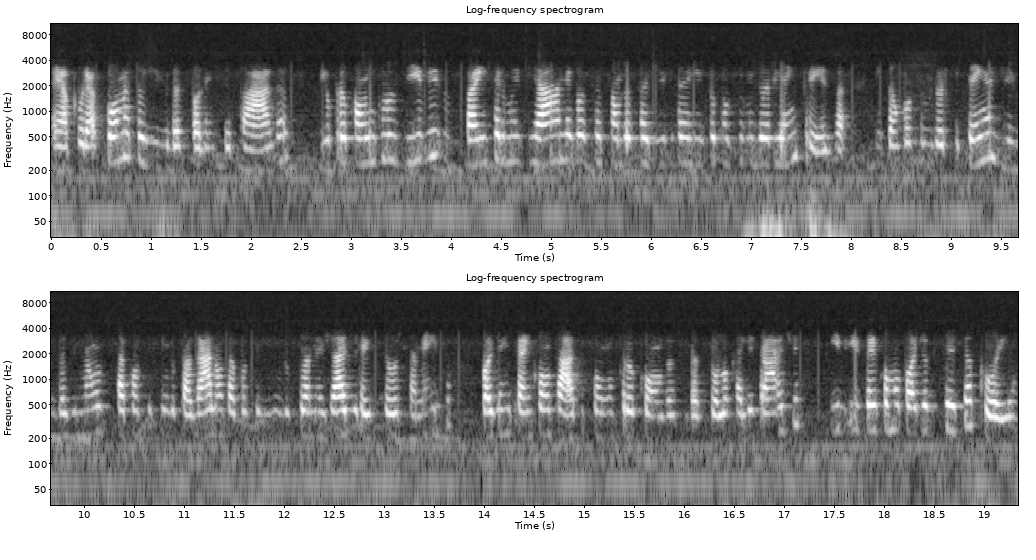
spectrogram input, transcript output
é, apurar como essas dívidas podem ser pagas e o PROCON, inclusive, vai intermediar a negociação dessa dívida entre o consumidor e a empresa. Então, o consumidor que tem as dívidas e não está conseguindo pagar, não está conseguindo planejar direito seu orçamento, pode entrar em contato com o PROCON da, da sua localidade e, e ver como pode obter esse apoio.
